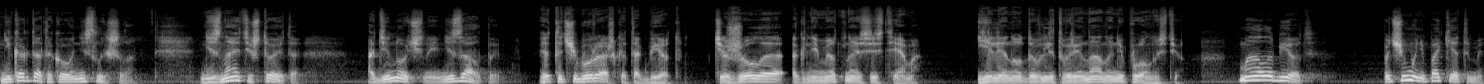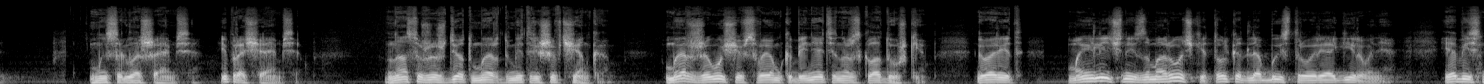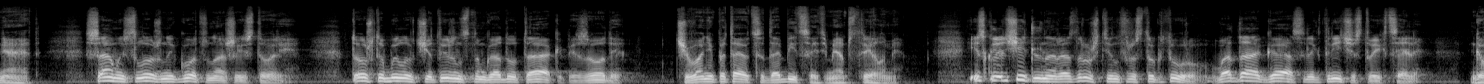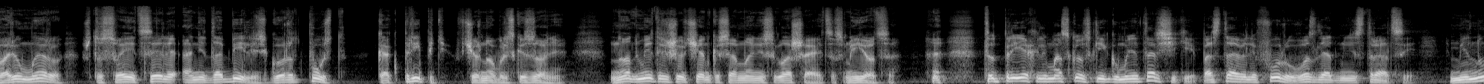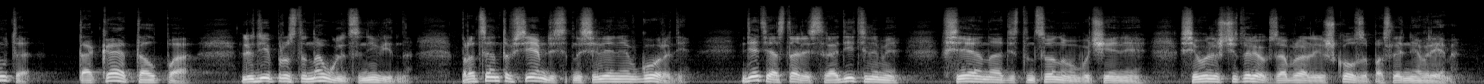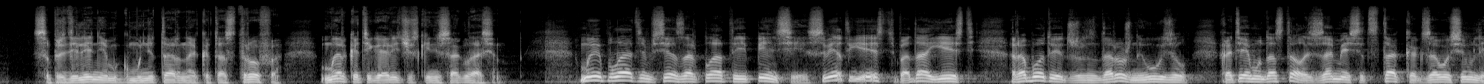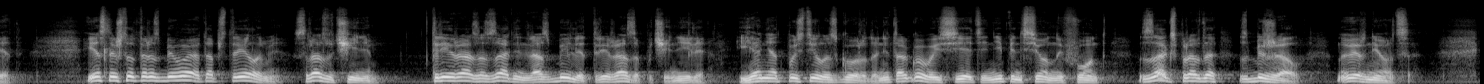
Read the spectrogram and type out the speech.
Никогда такого не слышала. Не знаете, что это? Одиночные, не залпы. Это чебурашка так бьет. Тяжелая огнеметная система. Елена удовлетворена, но не полностью. Мало бьет. Почему не пакетами? Мы соглашаемся и прощаемся. Нас уже ждет мэр Дмитрий Шевченко. Мэр, живущий в своем кабинете на раскладушке. Говорит, мои личные заморочки только для быстрого реагирования. И объясняет, Самый сложный год в нашей истории. То, что было в 2014 году, так, эпизоды. Чего они пытаются добиться этими обстрелами? Исключительно разрушить инфраструктуру. Вода, газ, электричество – их цели. Говорю мэру, что своей цели они добились. Город пуст, как Припять в Чернобыльской зоне. Но Дмитрий Шевченко со мной не соглашается, смеется. Тут приехали московские гуманитарщики, поставили фуру возле администрации. Минута – Такая толпа. Людей просто на улице не видно. Процентов 70 населения в городе. Дети остались с родителями, все на дистанционном обучении. Всего лишь четырех забрали из школ за последнее время. С определением «гуманитарная катастрофа» мэр категорически не согласен. Мы платим все зарплаты и пенсии. Свет есть, вода есть, работает железнодорожный узел, хотя ему досталось за месяц так, как за 8 лет – если что-то разбивают обстрелами, сразу чиним. Три раза за день разбили, три раза починили. Я не отпустил из города ни торговые сети, ни пенсионный фонд. ЗАГС, правда, сбежал, но вернется.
